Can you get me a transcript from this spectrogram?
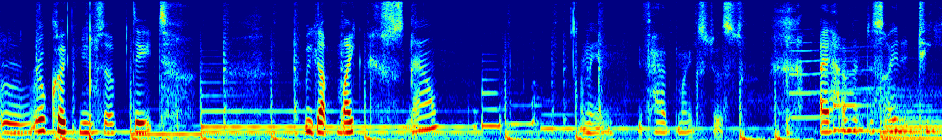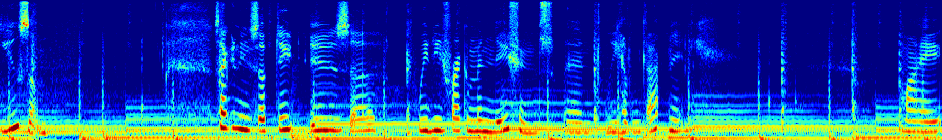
real quick news update. We got mics now. I mean, we've had mics just. I haven't decided to use them. Second news update is uh, we need recommendations, and we haven't gotten any. My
